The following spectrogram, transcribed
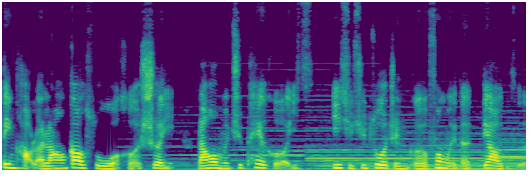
定好了，然后告诉我和摄影，然后我们去配合一起一起去做整个氛围的调子。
